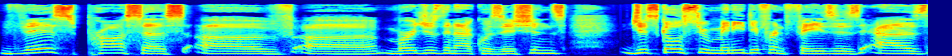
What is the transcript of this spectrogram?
This process of uh, mergers and acquisitions just goes through many different phases as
